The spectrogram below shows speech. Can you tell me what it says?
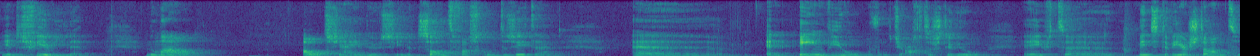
je hebt dus vier wielen. Normaal, als jij dus in het zand vast komt te zitten. ehm, en één wiel, bijvoorbeeld je achterste wiel, heeft het minste weerstand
